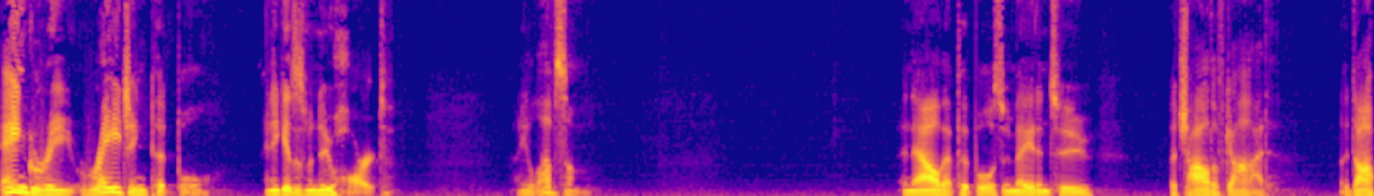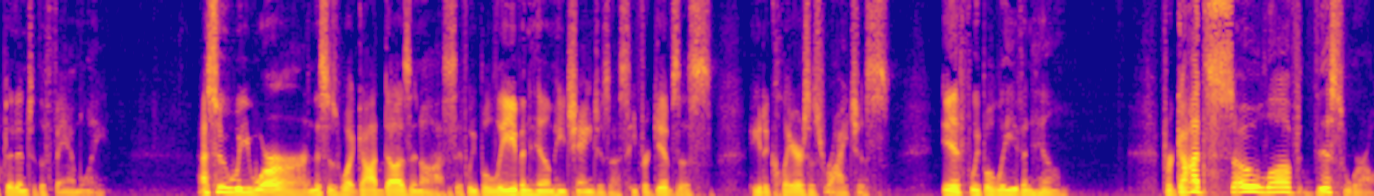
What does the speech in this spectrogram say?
angry, raging pit bull, and He gives us a new heart. And He loves them. And now that pit bull has been made into a child of God, adopted into the family. That's who we were, and this is what God does in us. If we believe in Him, He changes us, He forgives us, He declares us righteous. If we believe in Him. For God so loved this world.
